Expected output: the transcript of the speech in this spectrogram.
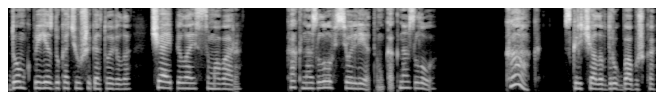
Дом к приезду Катюши готовила. Чай пила из самовара. Как назло все летом, как назло. «Как?» — вскричала вдруг бабушка.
